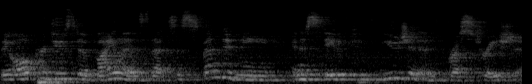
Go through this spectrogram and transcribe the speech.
They all produced a violence that suspended me in a state of confusion and frustration.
